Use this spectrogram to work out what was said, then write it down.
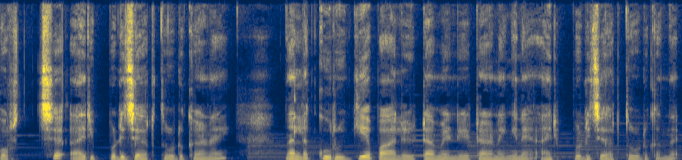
കുറച്ച് അരിപ്പൊടി ചേർത്ത് കൊടുക്കുകയാണെ. നല്ല കുറുകിയ പാൽ കിട്ടാൻ വേണ്ടിയിട്ടാണ് ഇങ്ങനെ അരിപ്പൊടി ചേർത്ത് കൊടുക്കുന്നത്.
